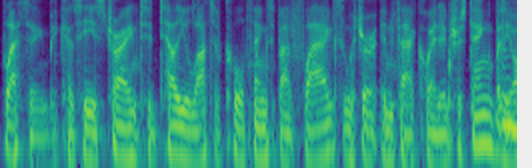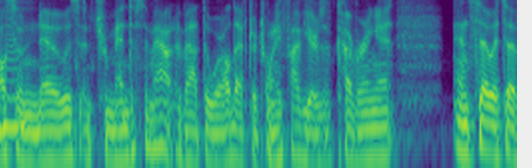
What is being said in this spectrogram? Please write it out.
blessing because he's trying to tell you lots of cool things about flags, which are in fact quite interesting. But he mm-hmm. also knows a tremendous amount about the world after 25 years of covering it. And so it's a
